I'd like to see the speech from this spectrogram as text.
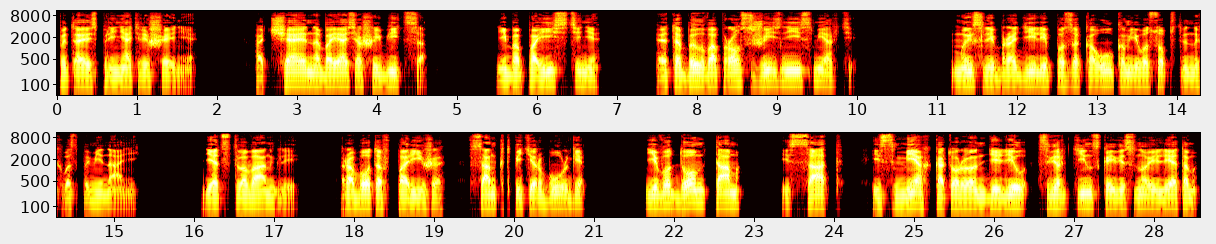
пытаясь принять решение, отчаянно боясь ошибиться, ибо поистине это был вопрос жизни и смерти. Мысли бродили по закоулкам его собственных воспоминаний. Детство в Англии, работа в Париже, в Санкт-Петербурге, его дом там и сад, и смех, который он делил с Вертинской весной и летом,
